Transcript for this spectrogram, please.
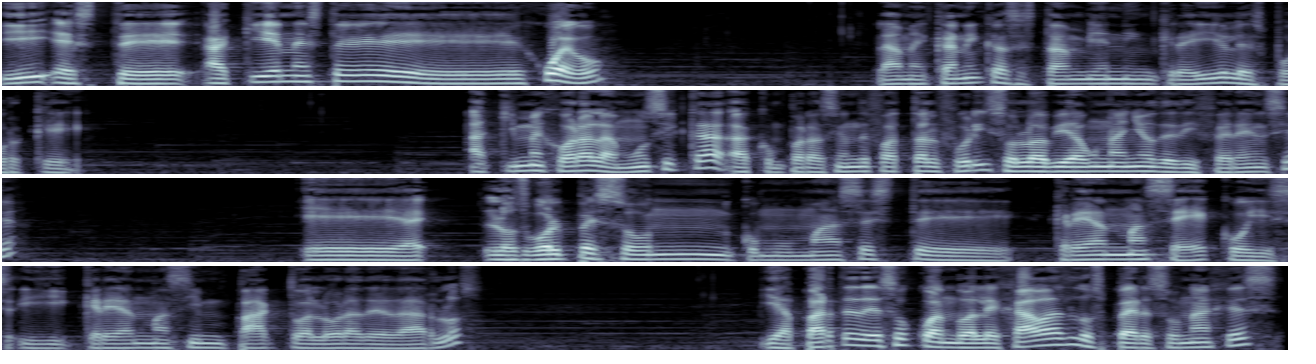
Y este, aquí en este juego, las mecánicas están bien increíbles porque aquí mejora la música a comparación de Fatal Fury, solo había un año de diferencia. Eh, los golpes son como más, este, crean más eco y, crean más impacto a la hora de darlos. Y aparte de eso, cuando alejabas los personajes,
